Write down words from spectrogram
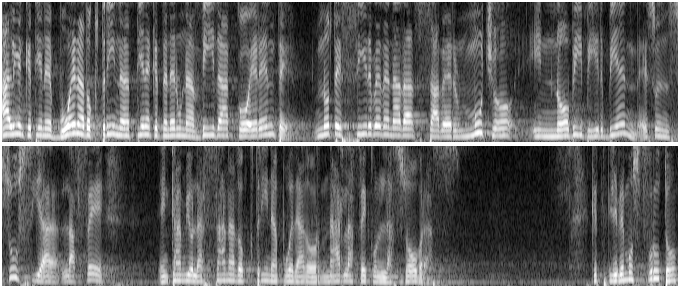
Alguien que tiene buena doctrina tiene que tener una vida coherente. No te sirve de nada saber mucho y no vivir bien. Eso ensucia la fe en cambio, la sana doctrina puede adornar la fe con las obras. Que llevemos fruto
